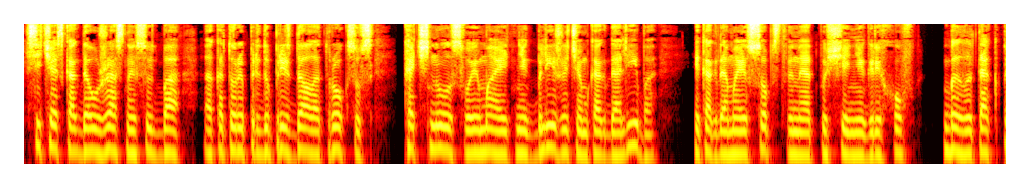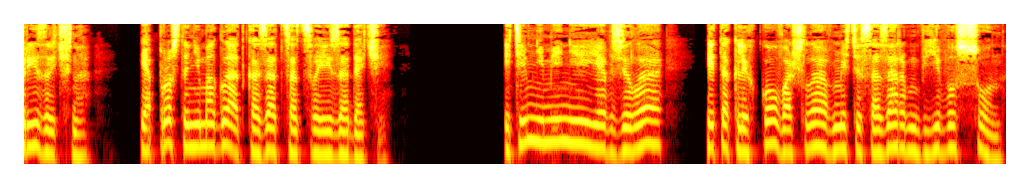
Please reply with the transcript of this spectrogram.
Сейчас, когда ужасная судьба, о которой предупреждал Атроксус, качнула свой маятник ближе, чем когда-либо — и когда мое собственное отпущение грехов было так призрачно, я просто не могла отказаться от своей задачи. И тем не менее я взяла и так легко вошла вместе с Азаром в его сон.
